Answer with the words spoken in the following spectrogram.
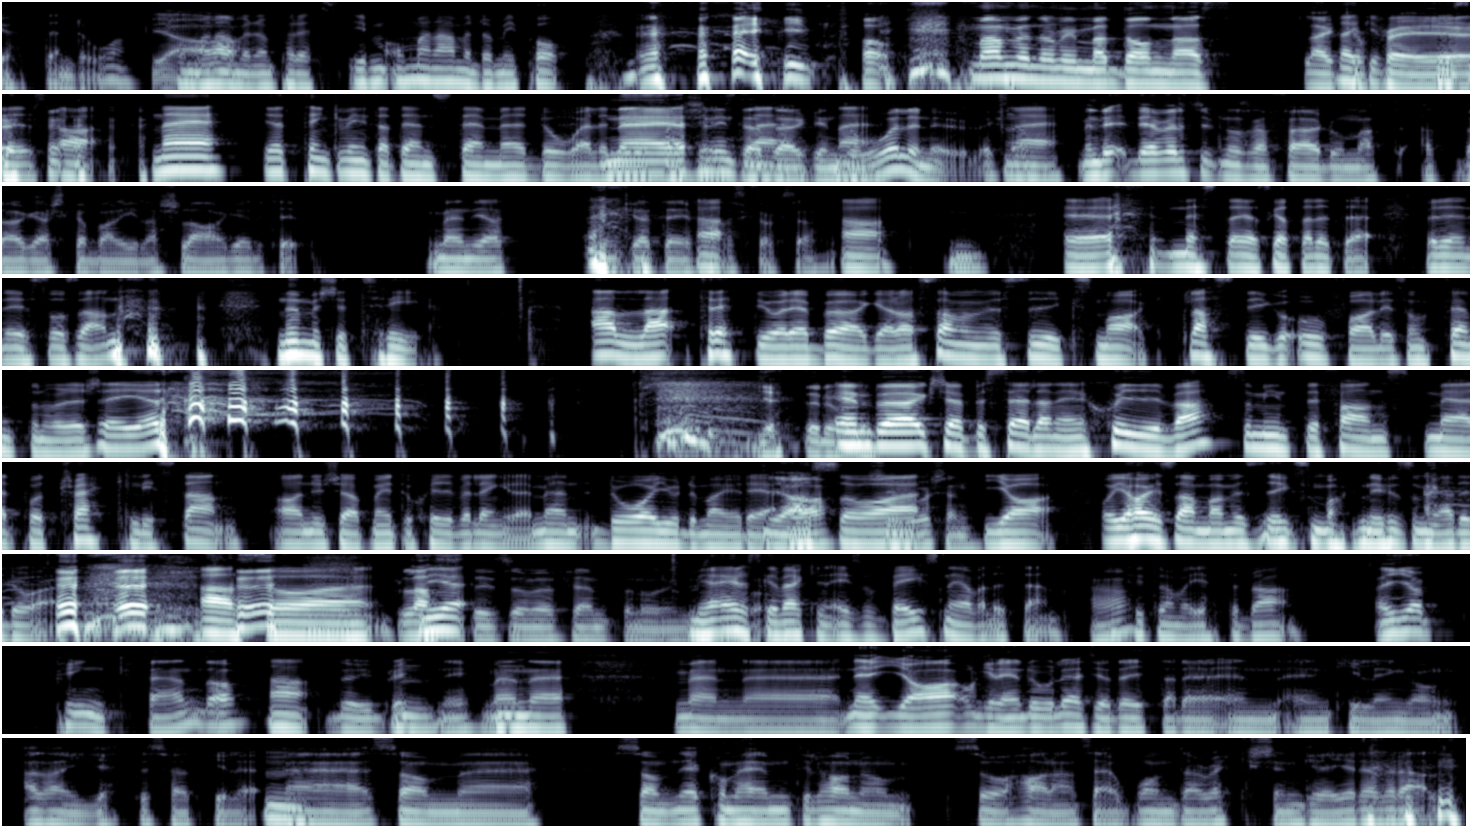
gött ändå. Ja. Om, man använder dem på rätt, om man använder dem i pop. Hiphop. Man använder dem i Madonnas Like, Like- a prayer. Precis, ja. Nej, jag tänker väl inte att den stämmer då eller nu Nej, jag känner inte att det är varken nej. då eller nu. Liksom. Nej. Men det, det är väl typ någon sån fördom att, att bögar ska bara gilla slager typ. Men jag tänker att det är falskt också. Ja. Mm. Eh, nästa, jag skrattar lite, för den är så sann. Nummer 23. Alla 30-åriga bögar har samma musiksmak, plastig och ofarlig som 15-åriga tjejer. Jätteroligt. En bög köper sällan en skiva som inte fanns med på tracklistan. Ja, nu köper man inte skivor längre, men då gjorde man ju det. Ja, alltså, 20 år sedan. Ja, och jag har ju samma musiksmak nu som jag hade då. alltså, jag, Plastigt som en 15-åring men jag älskade verkligen Ace of Base när jag var liten. Ja. Jag tyckte de var jättebra. Jag är Pink-fan då. Ja, Du är ju Britney. Mm. Men, eh, men eh, nej, ja, och grejen roliga är att jag dejtade en, en kille en gång, alltså han är en jättesöt kille, Mm. eh, som, eh, som när jag kom hem till honom så har han så här One Direction grejer överallt.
